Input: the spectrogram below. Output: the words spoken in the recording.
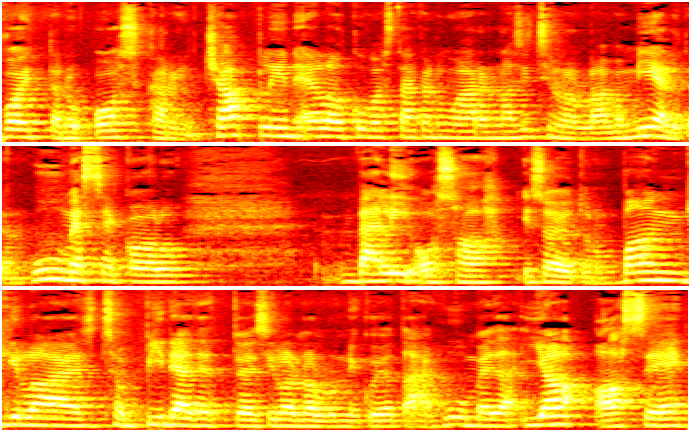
voittanut Oscarin Chaplin elokuvasta aika nuorena. Sitten sillä on ollut aivan mieletön huumesekoilu väliosa ja se on joutunut vankilaan ja sitten se on pidätetty ja silloin on ollut niinku jotain huumeita ja ase.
